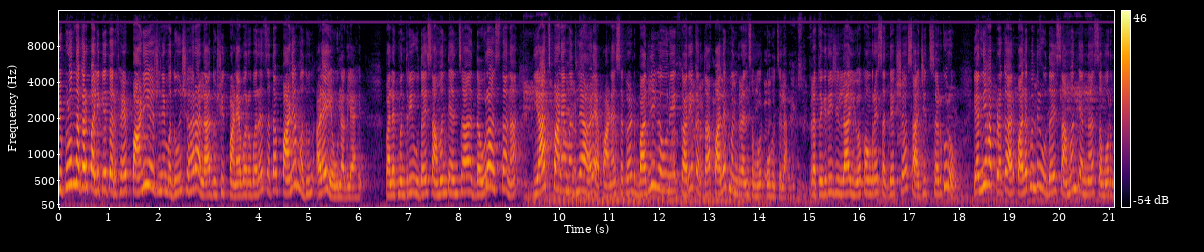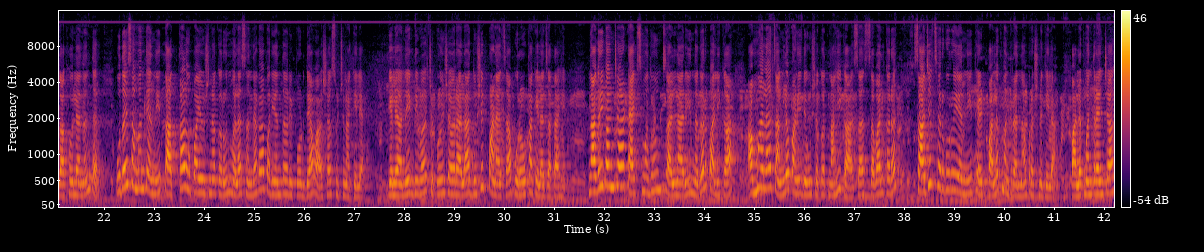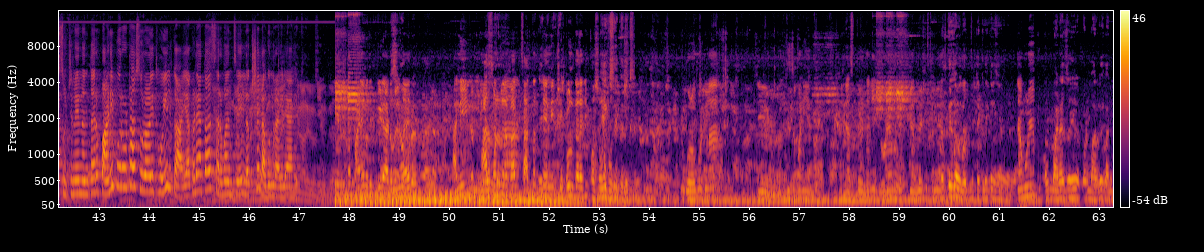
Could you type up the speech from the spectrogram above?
चिपळूण नगरपालिकेतर्फे पाणी योजनेमधून शहराला दूषित पाण्याबरोबरच आता पाण्यामधून अळ्या येऊ लागल्या आहेत. पालकमंत्री उदय सामंत यांचा दौरा असताना याच पाण्यामधल्या अळ्या पाण्यासकट बादली घेऊन एक कार्यकर्ता पालकमंत्र्यांसमोर पोहोचला. रत्नागिरी जिल्हा युवक काँग्रेस अध्यक्ष साजिद सरगुरो यांनी हा प्रकार पालकमंत्री उदय सामंत यांना समोर दाखवल्यानंतर उदय सामंत यांनी तात्काळ उपाययोजना करून मला संध्याकाळपर्यंत रिपोर्ट द्यावा अशा सूचना केल्या. गेले अनेक दिवस चिपळूण शहराला दूषित पाण्याचा पुरवठा केला जात आहे. नागरिकांच्या टॅक्समधून चालणारी नगरपालिका आम्हाला चांगलं पाणी देऊ शकत नाही का असा सवाल करत साजिद सरगुरू यांनी थेट पालकमंत्र्यांना प्रश्न केला. पालकमंत्र्यांच्या सूचनेनंतर पाणी पुरवठा सुरळीत होईल का याकडे आता सर्वांचे लक्ष लागून राहिले आहे. पाण्यामध्ये किडे आढळून आणि ह्या संदर्भात सातत्याने चिपळूण करायची फसवणूक होते. गोळकोटला जे भरतीचं पाणी येतं जास्त येतं आणि हिवाळ्यामध्ये जनरेशन कमी असते टेक्निकल त्यामुळे पण पाण्याचं हे आपण मार्ग काढ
